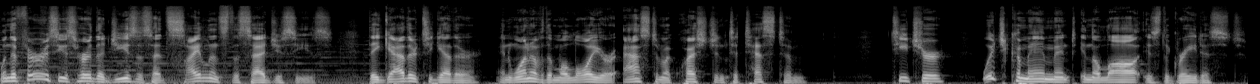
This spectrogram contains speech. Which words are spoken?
When the Pharisees heard that Jesus had silenced the Sadducees, they gathered together, and one of them, a lawyer, asked him a question to test him Teacher, which commandment in the law is the greatest?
